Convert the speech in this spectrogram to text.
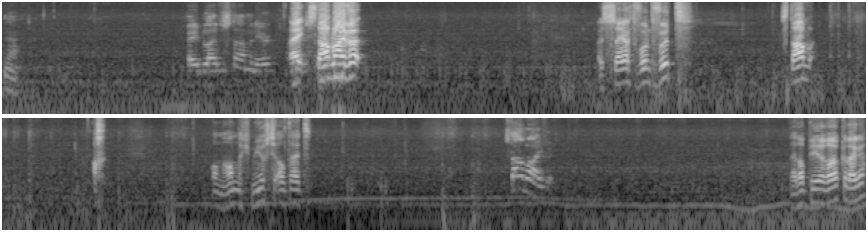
Nou, Hé, hey, blijven staan meneer. Hey, staan blijven! Als zij achtervoor te voet. Staan Ach. Onhandig muurtje altijd. Staan blijven! Let op hier ook leggen.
